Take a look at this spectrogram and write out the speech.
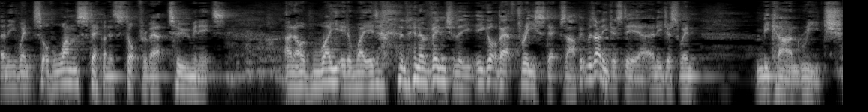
and he went sort of one step and had stopped for about two minutes. And I've waited and waited, and then eventually he got about three steps up. It was only just here, and he just went, "Me can't reach."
